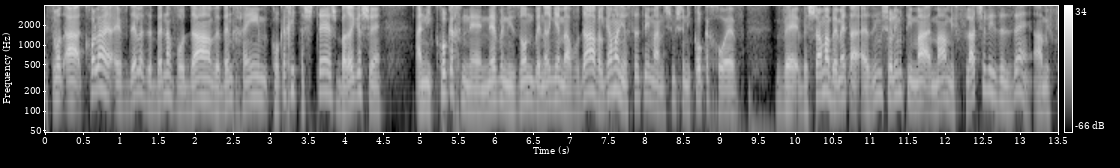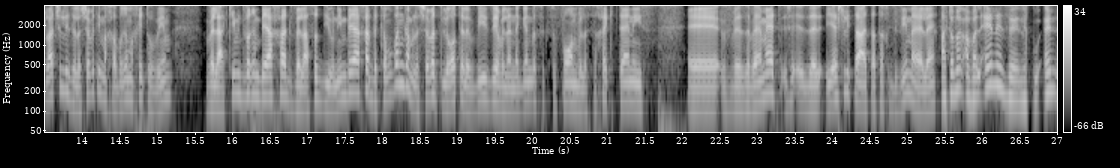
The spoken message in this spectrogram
זאת אומרת, כל ההבדל הזה בין עבודה ובין חיים כל כך היטשטש ברגע שאני כל כך נהנה וניזון באנרגיה מעבודה, אבל גם אני עושה את זה עם האנשים שאני כל כך אוהב. ו- ושם באמת, אז אם שואלים אותי מה, מה המפלט שלי, זה זה. המפלט שלי זה לשבת עם החברים הכי טובים, ולהקים דברים ביחד, ולעשות דיונים ביחד, וכמובן גם לשבת לראות טלוויזיה, ולנגן בסקסופון, ולשחק טניס, אה, וזה באמת, זה, יש לי את התחביבים האלה. אתה אומר, אבל אין איזה, נקו, אין,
